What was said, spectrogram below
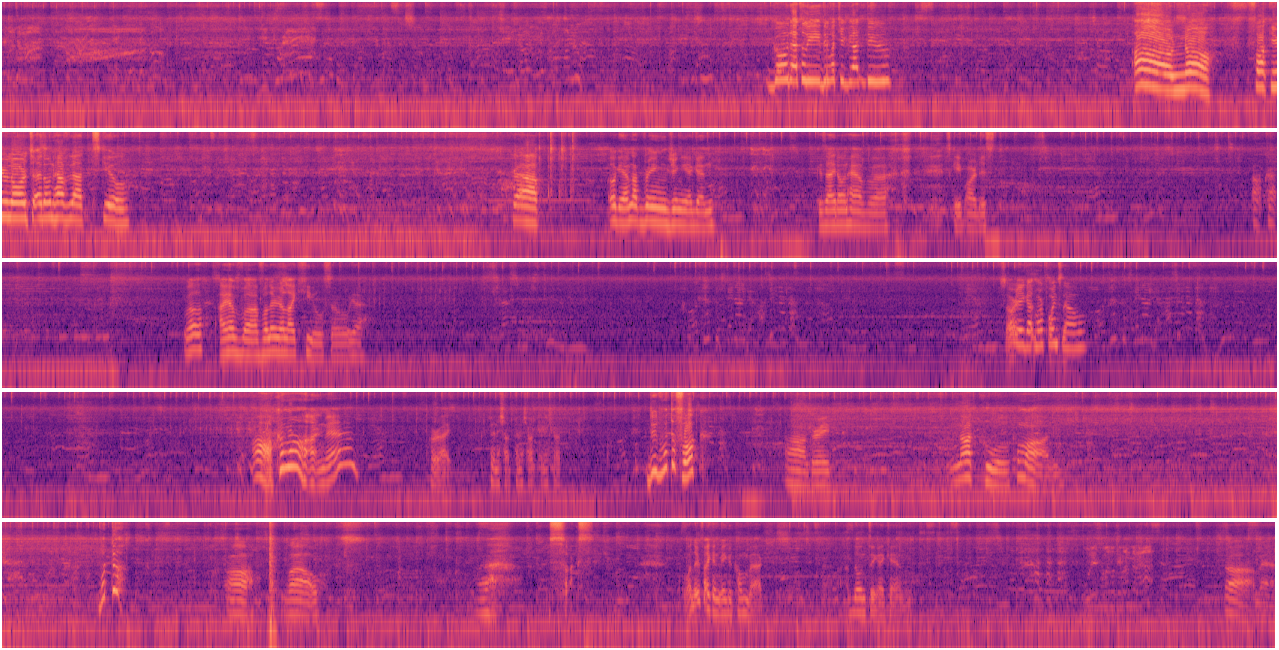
Go Natalie, do what you gotta do. Oh no! Fuck you Lord, I don't have that skill. Crap. Okay, I'm not bringing Jingy again. Because I don't have uh, escape artist. Oh crap. Well, I have uh, Valeria like heal, so yeah. Sorry, I got more points now. Oh, come on, man! Alright. Finish shot, finish shot, finish shot. Dude, what the fuck? Ah, oh, great. Not cool. Come on. What the? Oh, wow. Uh, sucks. I wonder if I can make a comeback. I don't think I can. Ah, oh, man.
